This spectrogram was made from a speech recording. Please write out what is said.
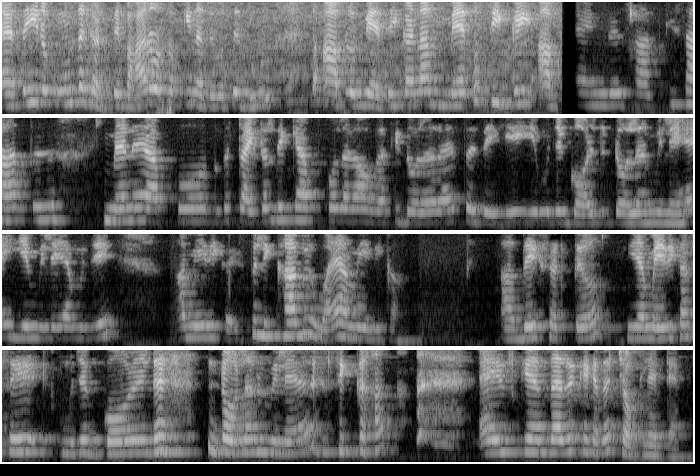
ऐसे ही रखूँगी मतलब घर से बाहर और सबकी नज़रों से दूर। तो आप लोग भी ऐसे ही करना। मैं तो सीख गई आप एंड साथ के साथ मैंने आपको मतलब टाइटल देख के आपको लगा होगा कि डॉलर है। तो देखिए, ये मुझे गोल्ड डॉलर मिले हैं, ये मिले हैं मुझे। अमेरिका, इस पर लिखा भी हुआ है अमेरिका। आप देख सकते हो, ये अमेरिका से मुझे गोल्डन डॉलर मिले हैं, सिक्का। इसके अंदर क्या कहते हैं, चॉकलेट है।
